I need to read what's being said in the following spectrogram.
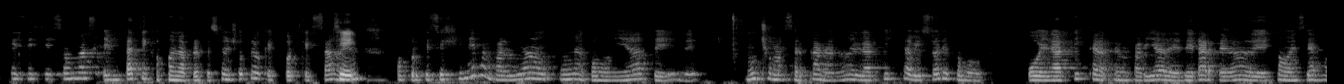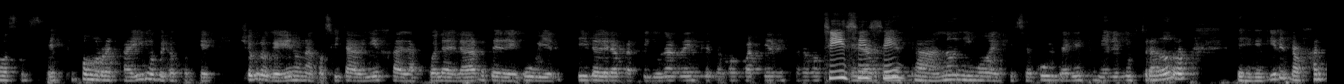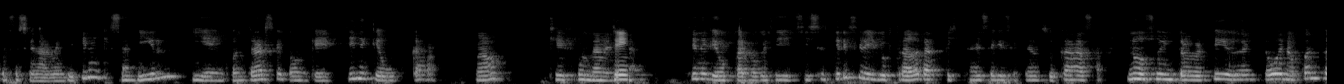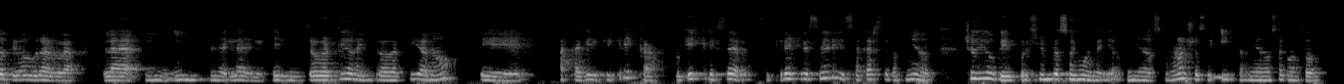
Sí, sí, sí, son más empáticos con la profesión. Yo creo que es porque saben o porque se genera en realidad una comunidad de, mucho más cercana, ¿no? El artista visual es como o el artista en realidad del arte, ¿no? De, como decías vos, es, como retraído, pero porque yo creo que viene una cosita vieja de la escuela del arte, de, uy, el estilo era particular de este, no compartían esto, no compartían sí, el sí, artista anónimo, el que se oculta, el esto, y el ilustrador eh, que quiere trabajar profesionalmente, tiene que salir y encontrarse con que tiene que buscar, ¿no? Que es fundamental tiene que buscar, porque si, si se quiere ser ilustrador artista, ese que se queda en su casa, no, soy introvertido, esto, bueno, ¿cuánto te va a durar la, la, el, introvertido, la introvertida, ¿no? Eh, hasta que, que, crezca, porque es crecer. Si querés crecer es sacarse los miedos. Yo digo que, por ejemplo, soy muy miedosa, ¿no? Yo soy hiper miedosa con todo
